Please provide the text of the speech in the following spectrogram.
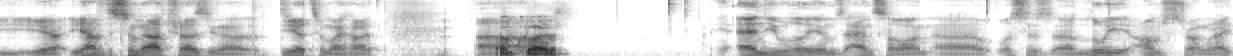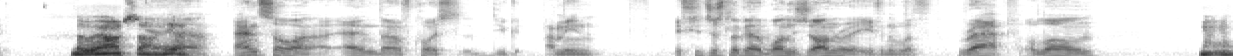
you, you have the Sinatras, you know, dear to my heart. Of Um, course. Andy Williams and so on. Uh, what's his uh, Louis Armstrong, right? Louis Armstrong, yeah. and so on. And then of course, you. I mean, if you just look at one genre, even with rap alone, hmm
